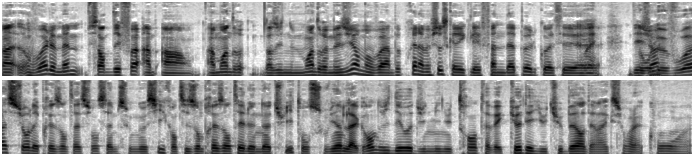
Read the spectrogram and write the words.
on voit le même sorte des fois, un, un- un moindre, dans une moindre mesure, mais on voit à peu près la même chose qu'avec les fans d'Apple, quoi. C'est euh, Ouais. des on gens. le voit sur les présentations Samsung aussi. Quand ils ont présenté le Note 8, on se souvient de la grande vidéo d'une minute trente avec que des youtubeurs, des réactions à la con. euh,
